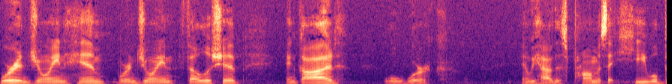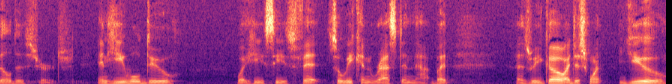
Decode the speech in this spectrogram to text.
We're enjoying Him, we're enjoying fellowship, and God will work. And we have this promise that He will build His church and He will do what He sees fit so we can rest in that. But as we go, I just want you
